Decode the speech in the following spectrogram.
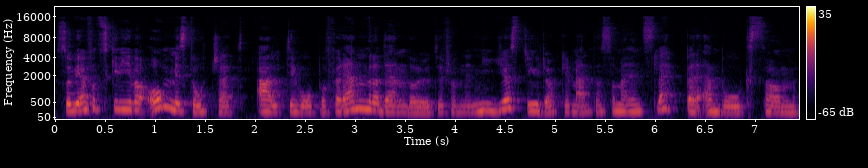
Så vi har fått skriva om i stort sett alltihop och förändra den då utifrån de nya styrdokumenten så man inte släpper en bok som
